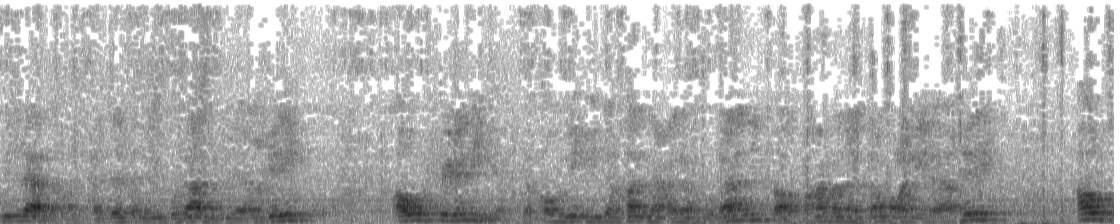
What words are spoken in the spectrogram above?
بالله. لقد حدثني فلان إلى آخره. أو الفعلية كقوله دخلنا على فلان فأطعمنا تمرا إلى آخره أو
